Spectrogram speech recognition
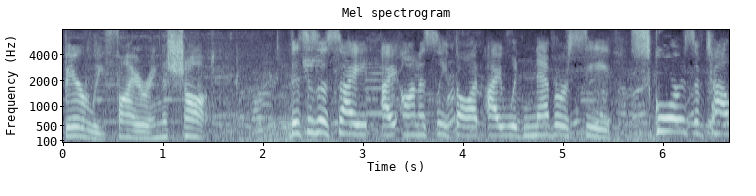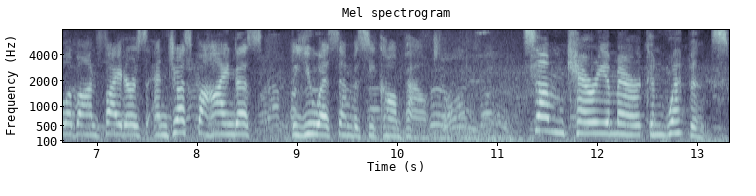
barely firing a shot. This is a sight I honestly thought I would never see. Scores of Taliban fighters, and just behind us, the U.S. Embassy compound. Some carry American weapons.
